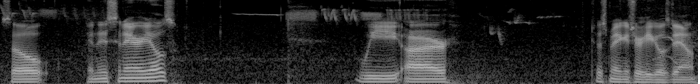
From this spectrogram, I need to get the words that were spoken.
So, in these scenarios, we are just making sure he goes down.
